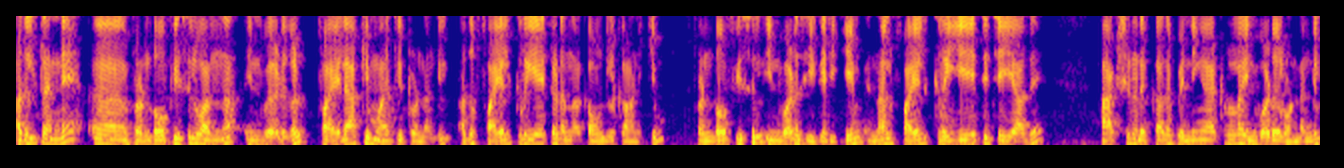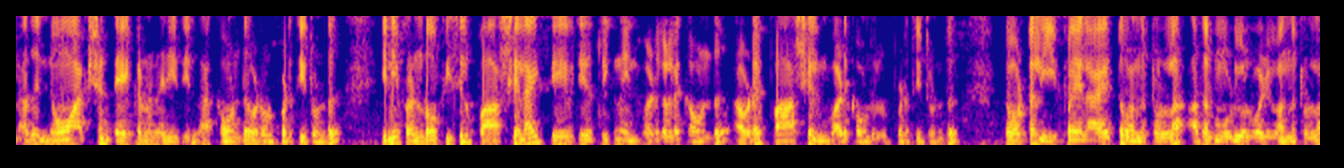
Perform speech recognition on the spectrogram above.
അതിൽ തന്നെ ഫ്രണ്ട് ഓഫീസിൽ വന്ന ഇൻവേർഡുകൾ ഫയലാക്കി മാറ്റിയിട്ടുണ്ടെങ്കിൽ അത് ഫയൽ ക്രിയേറ്റഡ് എന്ന അക്കൗണ്ടിൽ കാണിക്കും. ഫ്രണ്ട് ഓഫീസിൽ ഇൻവേർഡ് സ്വീകരിക്കുകയും എന്നാൽ ഫയൽ ക്രിയേറ്റ് ചെയ്യാതെ ആക്ഷൻ എടുക്കാതെ പെൻഡിങ് ആയിട്ടുള്ള ഇൻവേർഡുകൾ ഉണ്ടെങ്കിൽ അത് നോ ആക്ഷൻ ടേക്കൺ എന്ന രീതിയിൽ അക്കൗണ്ട് അവിടെ ഉൾപ്പെടുത്തിയിട്ടുണ്ട്. ഇനി ഫ്രണ്ട് ഓഫീസിൽ പാർഷ്യലായി സേവ് ചെയ്തിട്ടിരിക്കുന്ന ഇൻവേർഡുകളുടെ കൗണ്ട് അവിടെ പാർഷ്യൽ ഇൻവേർഡ് കൗണ്ടിൽ ഉൾപ്പെടുത്തിയിട്ടുണ്ട്. ടോട്ടൽ ഇ ഫയലായിട്ട് വന്നിട്ടുള്ള അതർ മോഡ്യൂൾ വഴി വന്നിട്ടുള്ള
